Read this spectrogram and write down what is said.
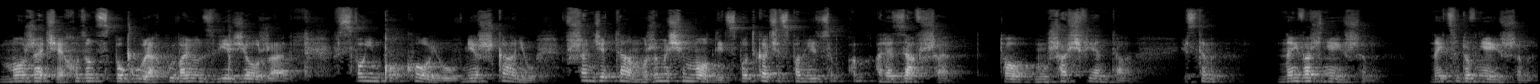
możecie, chodząc po górach, pływając w jeziorze, w swoim pokoju, w mieszkaniu, wszędzie tam możemy się modlić, spotykać się z Panem Jezusem, ale zawsze to msza święta jest tym najważniejszym, najcudowniejszym,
